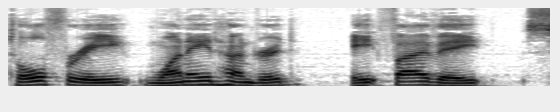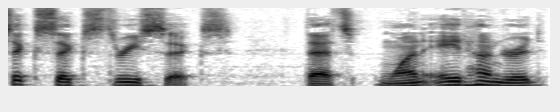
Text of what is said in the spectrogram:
toll free 1 800 858 6636. That's 1 800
